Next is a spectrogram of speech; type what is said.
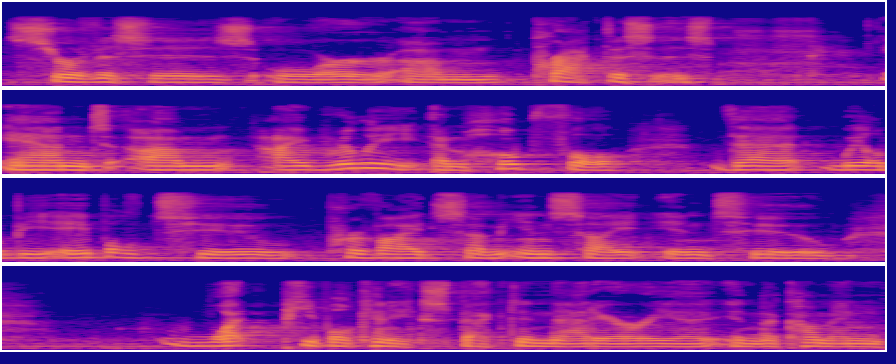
services or um, practices. And um, I really am hopeful that we'll be able to provide some insight into what people can expect in that area in the coming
